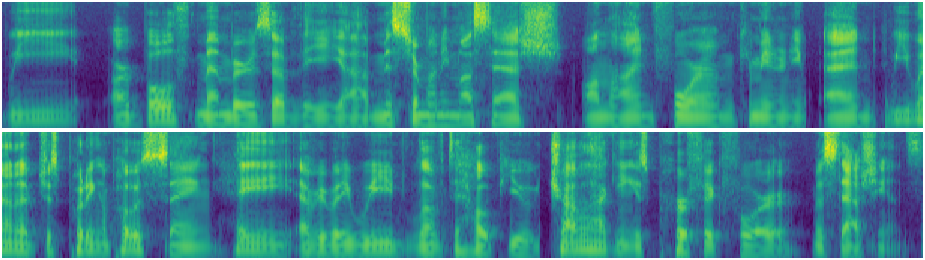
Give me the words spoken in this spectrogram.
we are both members of the uh, Mr. Money Mustache online forum community. And we wound up just putting a post saying, Hey, everybody, we'd love to help you. Travel hacking is perfect for mustachians.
